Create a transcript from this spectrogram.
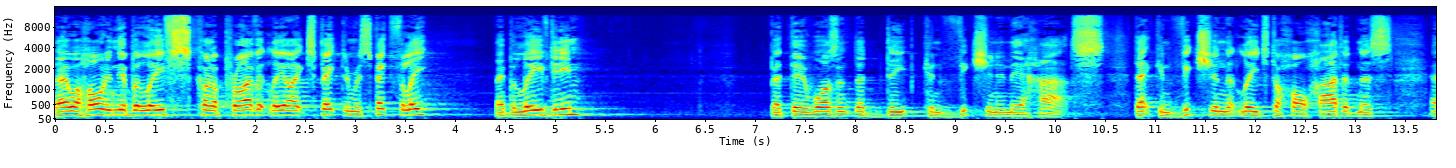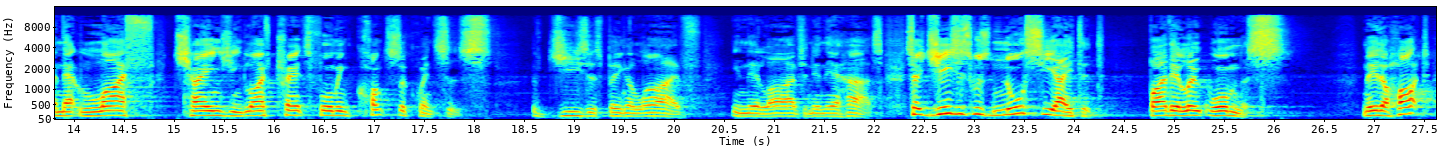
They were holding their beliefs kind of privately, I expect, and respectfully. They believed in him. But there wasn't the deep conviction in their hearts, that conviction that leads to wholeheartedness and that life changing, life transforming consequences of Jesus being alive in their lives and in their hearts. So Jesus was nauseated by their lukewarmness, neither hot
